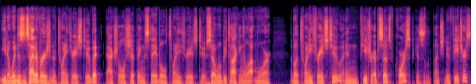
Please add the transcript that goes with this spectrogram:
you know, Windows Insider version of 23H2, but actual shipping stable 23H2. So we'll be talking a lot more about 23H2 in future episodes, of course, because of a bunch of new features.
